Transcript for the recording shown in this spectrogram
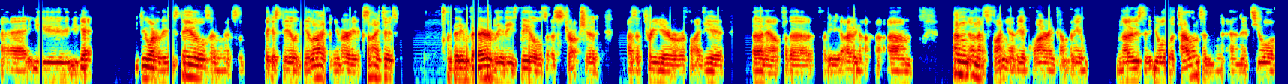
uh, you you get you do one of these deals and it's the biggest deal of your life and you're very excited. But invariably these deals are structured as a three year or a five year earnout for the for the owner, um, and and that's fine. Yeah, the acquiring company knows that you're the talent and and it's your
